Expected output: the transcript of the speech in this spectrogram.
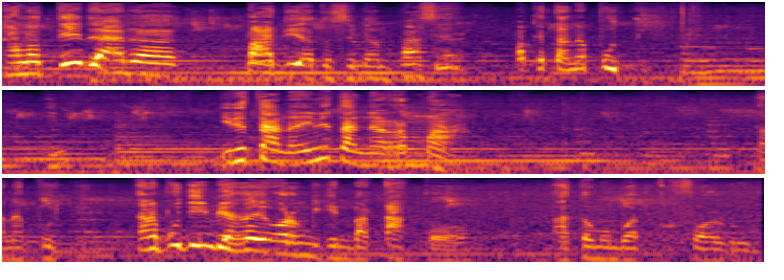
Kalau tidak ada padi atau sekam pasir, pakai tanah putih. Ini, tanah, ini tanah remah. Tanah putih. Tanah putih ini biasanya orang bikin batako atau membuat room.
